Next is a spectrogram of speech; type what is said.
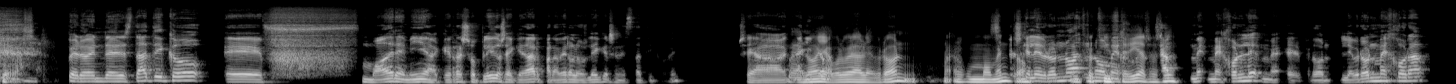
¿Qué va a ser? Pero en el estático, eh, madre mía, qué resoplidos hay que dar para ver a los Lakers en estático. ¿eh? O sea, Bueno, ya vuelve a LeBron en algún momento. es que LeBron no, no 15 mejora. días, o o sea, sí. me- mejor le- me- eh, perdón, LeBron mejora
